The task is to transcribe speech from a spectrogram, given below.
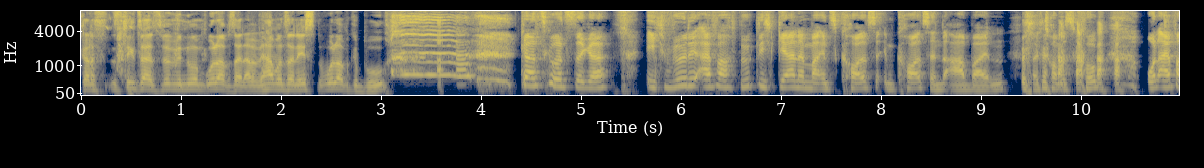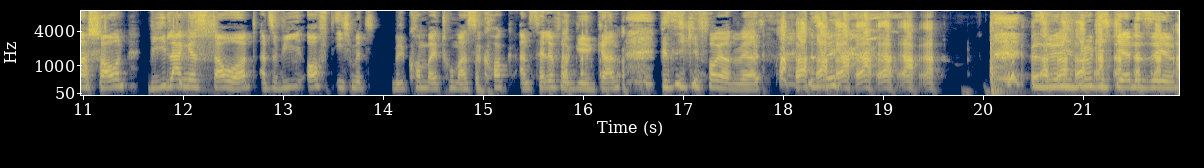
Gott, das, das klingt so, als würden wir nur im Urlaub sein, aber wir haben unseren nächsten Urlaub gebucht. Ganz kurz, Digga. Ich würde einfach wirklich gerne mal ins Call, im Callcenter arbeiten bei Thomas Cook und einfach schauen, wie lange es dauert, also wie oft ich mit Willkommen bei Thomas Cook ans Telefon gehen kann, bis ich gefeuert werde. Das will, ich- das will ich wirklich gerne sehen.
